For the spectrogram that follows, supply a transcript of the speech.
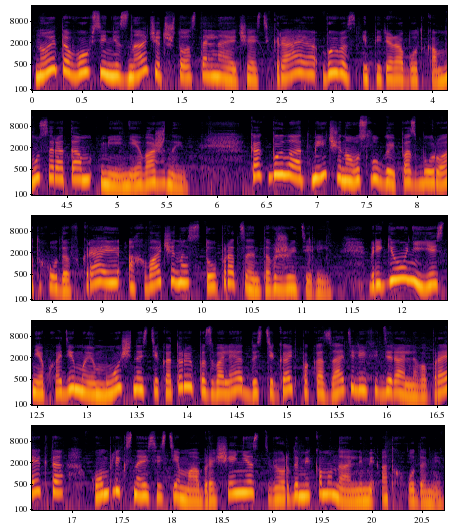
Но это вовсе не значит, что остальная часть края, вывоз и переработка мусора там менее важны. Как было отмечено, услугой по сбору отходов в крае охвачено 100% жителей. В регионе есть необходимые мощности, которые позволяют достигать показателей федерального проекта «Комплексная система обращения с твердыми коммунальными отходами».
